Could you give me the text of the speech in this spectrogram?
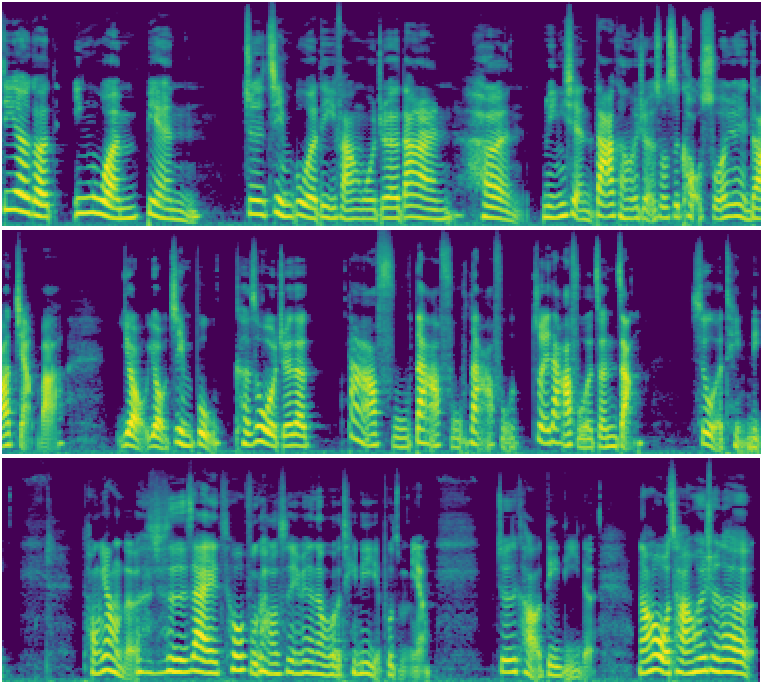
第二个英文变就是进步的地方，我觉得当然很明显，大家可能会觉得说是口说，因为你都要讲吧，有有进步。可是我觉得大幅大幅大幅最大幅的增长是我的听力。同样的，就是在托福考试里面呢，我的听力也不怎么样，就是考低低的。然后我常常会觉得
